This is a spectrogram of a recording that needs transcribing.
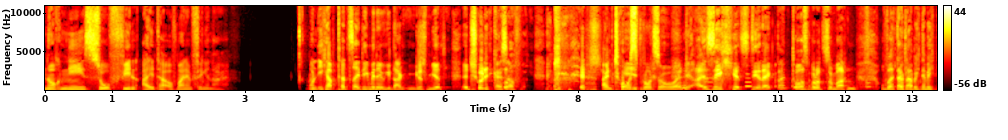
noch nie so viel Eiter auf meinem Fingernagel. Und ich habe tatsächlich mit dem Gedanken geschmiert, Entschuldigung, Es auf ein Toastbrot zu holen. sich jetzt direkt ein Toastbrot zu machen. Und weil da glaube ich nämlich,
